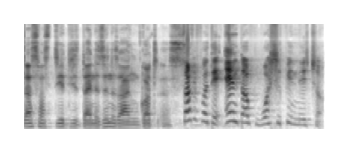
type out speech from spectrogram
das, was dir die, deine Sinne sagen, Gott ist. Some people they end up worshiping nature.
